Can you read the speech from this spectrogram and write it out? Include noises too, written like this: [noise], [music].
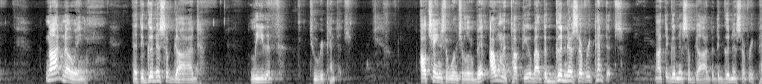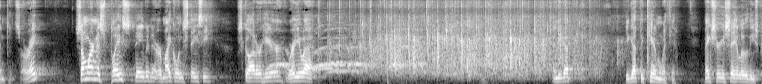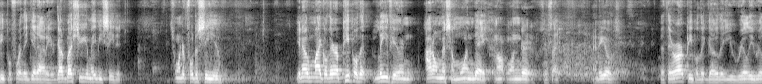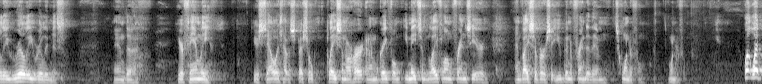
not knowing that the goodness of God leadeth to repentance. I'll change the words a little bit. I want to talk to you about the goodness of repentance. Not the goodness of God, but the goodness of repentance, all right? Somewhere in this place, David or Michael and Stacy Scott are here. Where are you at? And you got you got the kin with you. Make sure you say hello to these people before they get out of here. God bless you. You may be seated. It's wonderful to see you. You know, Michael, there are people that leave here and I don't miss them one day, not one day. It's just like, adios. But there are people that go that you really, really, really, really miss. And uh, your family, you always have a special place in our heart, and I'm grateful you made some lifelong friends here, and vice versa. You've been a friend to them. It's wonderful. Wonderful. Well, what,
